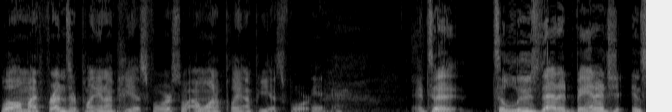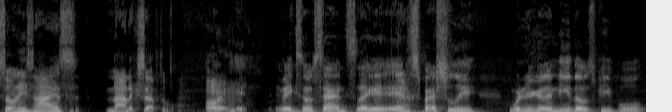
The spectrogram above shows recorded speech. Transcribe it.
well, all my friends are playing on PS4, so I want to play on PS4. Yeah. And to to lose that advantage in Sony's eyes, not acceptable. Oh yeah. It makes no sense. Like, and especially when you're gonna need those people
